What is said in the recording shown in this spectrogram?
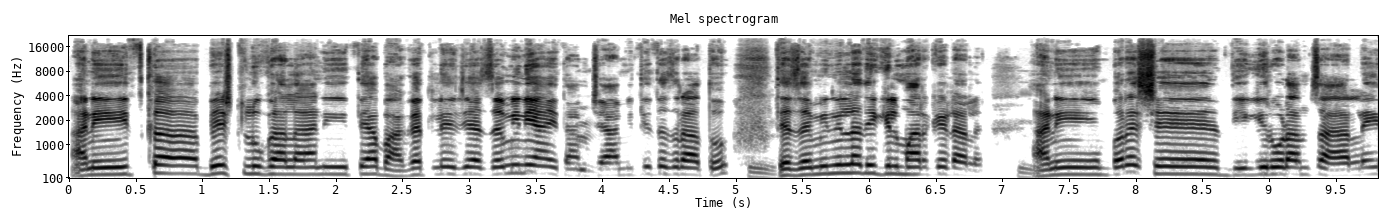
आणि इतका बेस्ट लुक आला. आणि त्या भागातले ज्या जमिनी आहेत आमच्या आम्ही तिथंच राहतो. हम्म. त्या जमिनीला देखील मार्केट आलं. आणि बरेचसे दिगी रोड आमचा हा लई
